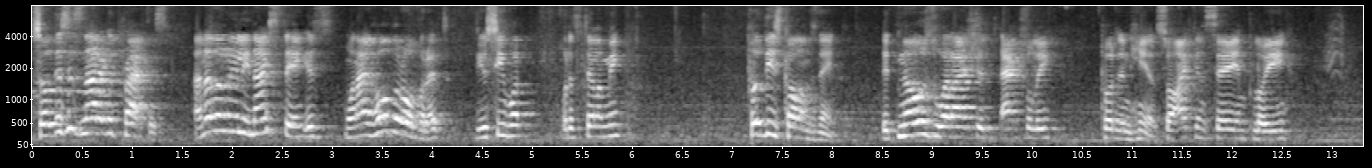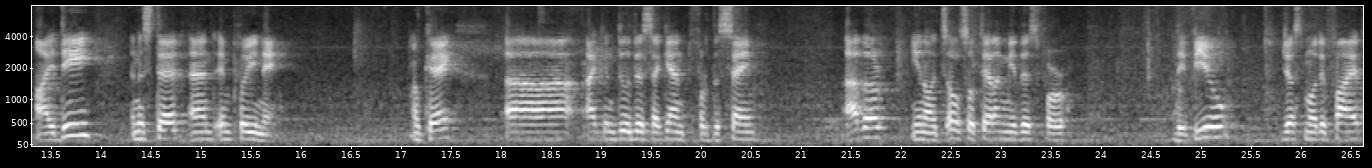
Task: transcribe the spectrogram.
So this is not a good practice. Another really nice thing is when I hover over it, do you see what, what it's telling me? Put these columns name. It knows what I should actually put in here. So I can say employee ID instead and employee name. Okay? Uh, I can do this again for the same other. You know, it's also telling me this for the view, just modify it.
